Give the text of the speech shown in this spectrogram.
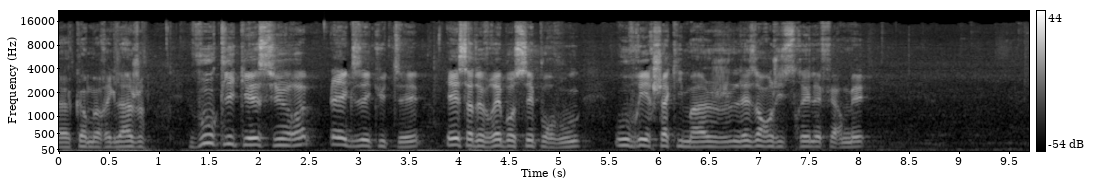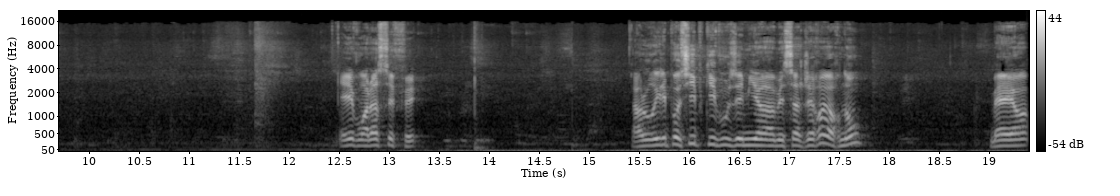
euh, comme réglage. Vous cliquez sur exécuter et ça devrait bosser pour vous. Ouvrir chaque image, les enregistrer, les fermer Et voilà, c'est fait. Alors il est possible qu'il vous ait mis un message d'erreur, non? Mais euh,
